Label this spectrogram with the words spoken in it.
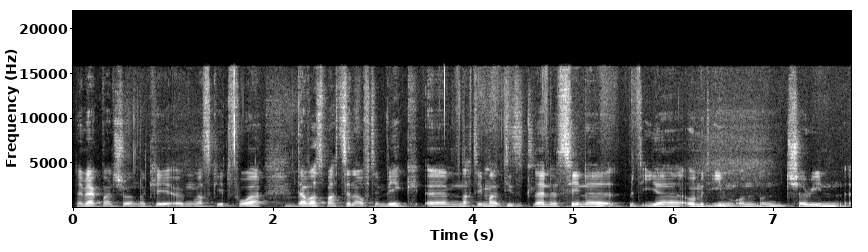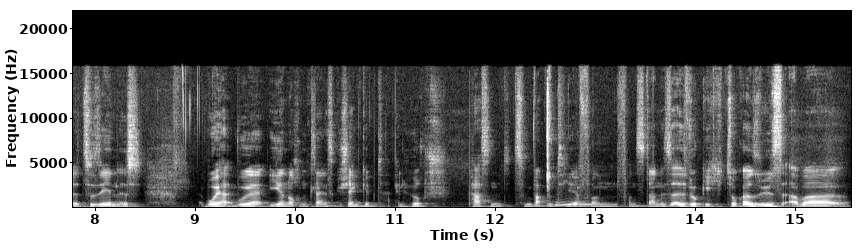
Da merkt man schon, okay, irgendwas geht vor. Davos macht es dann auf dem Weg, ähm, nachdem halt diese kleine Szene mit ihr, oder mit ihm und, und Shireen äh, zu sehen ist, wo er, wo er ihr noch ein kleines Geschenk gibt, ein Hirsch, passend zum Wappentier Mhm. von, von Stannis. Also wirklich zuckersüß, aber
